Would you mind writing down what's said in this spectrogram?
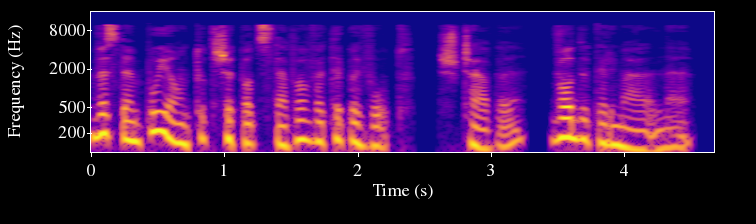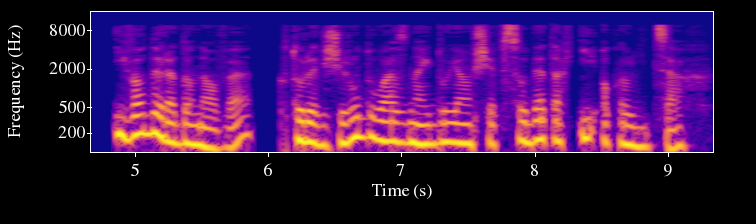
Występują tu trzy podstawowe typy wód, szczawy, wody termalne i wody radonowe, których źródła znajdują się w Sudetach i okolicach.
